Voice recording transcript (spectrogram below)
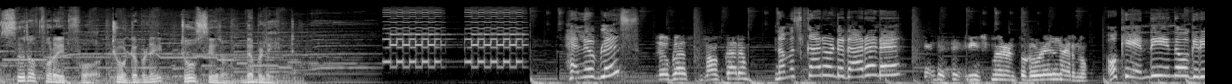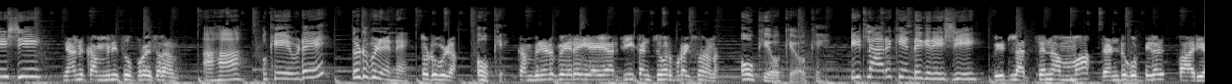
zero four eight four two double eight two zero double eight. Hello Bless. Hello Bless. നമസ്കാരം. നമസ്കാരം ഉണ്ട് ധാരാണ് എന്റെ പേര് ഗിരീഷ് മേനോൻ. തൊടുപുഴയിൽ നിന്നായിരുന്നു ഓക്കെ എന്ത് ചെയ്യുന്നു ഗിരീഷ്? ജി ഞാൻ കമ്പനി സൂപ്പർവൈസർ ആണ് ആഹാ ഓക്കെ എവിടെ? തൊടുപുഴ തന്നെ? തൊടുപുഴ. ഓക്കെ കമ്പനിയുടെ പേര് A R G consumer products ആണ്. ഓക്കെ ഓക്കെ ഓക്കെ വീട്ടിൽ ആരൊക്കെയുണ്ട് ഗിരീഷ്? ജി വീട്ടിൽ അച്ഛൻ അമ്മ രണ്ട് കുട്ടികൾ ഭാര്യ.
